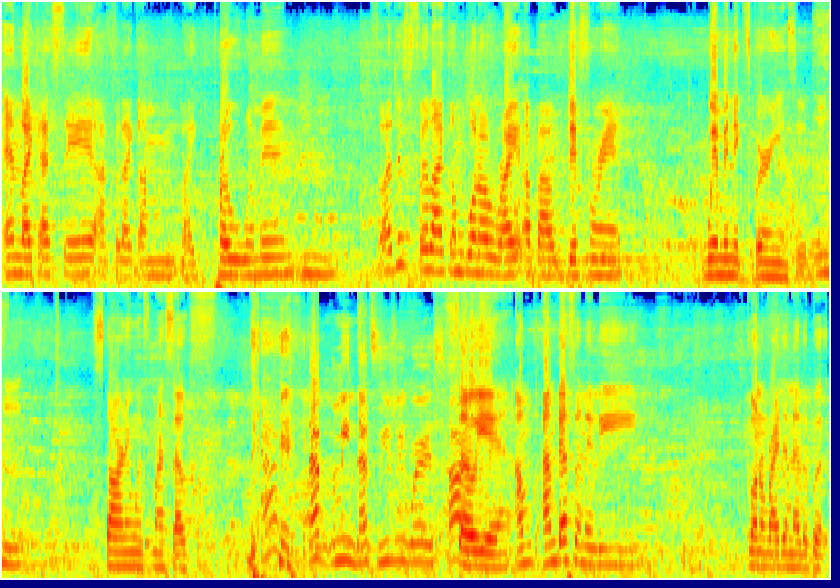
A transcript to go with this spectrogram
and like I said, I feel like I'm like pro woman. Mm-hmm. So I just feel like I'm gonna write about different women experiences, mm-hmm. starting with myself. That, I mean, that's usually where it starts. So yeah, I'm I'm definitely gonna write another book.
